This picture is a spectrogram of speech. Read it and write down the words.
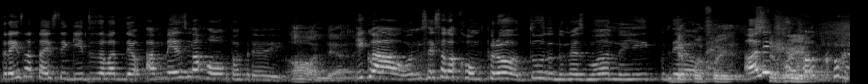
três natais seguidos, ela deu a mesma roupa pra mim. olha. Igual, eu não sei se ela comprou tudo no mesmo ano e deu. depois foi Olha que loucura.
